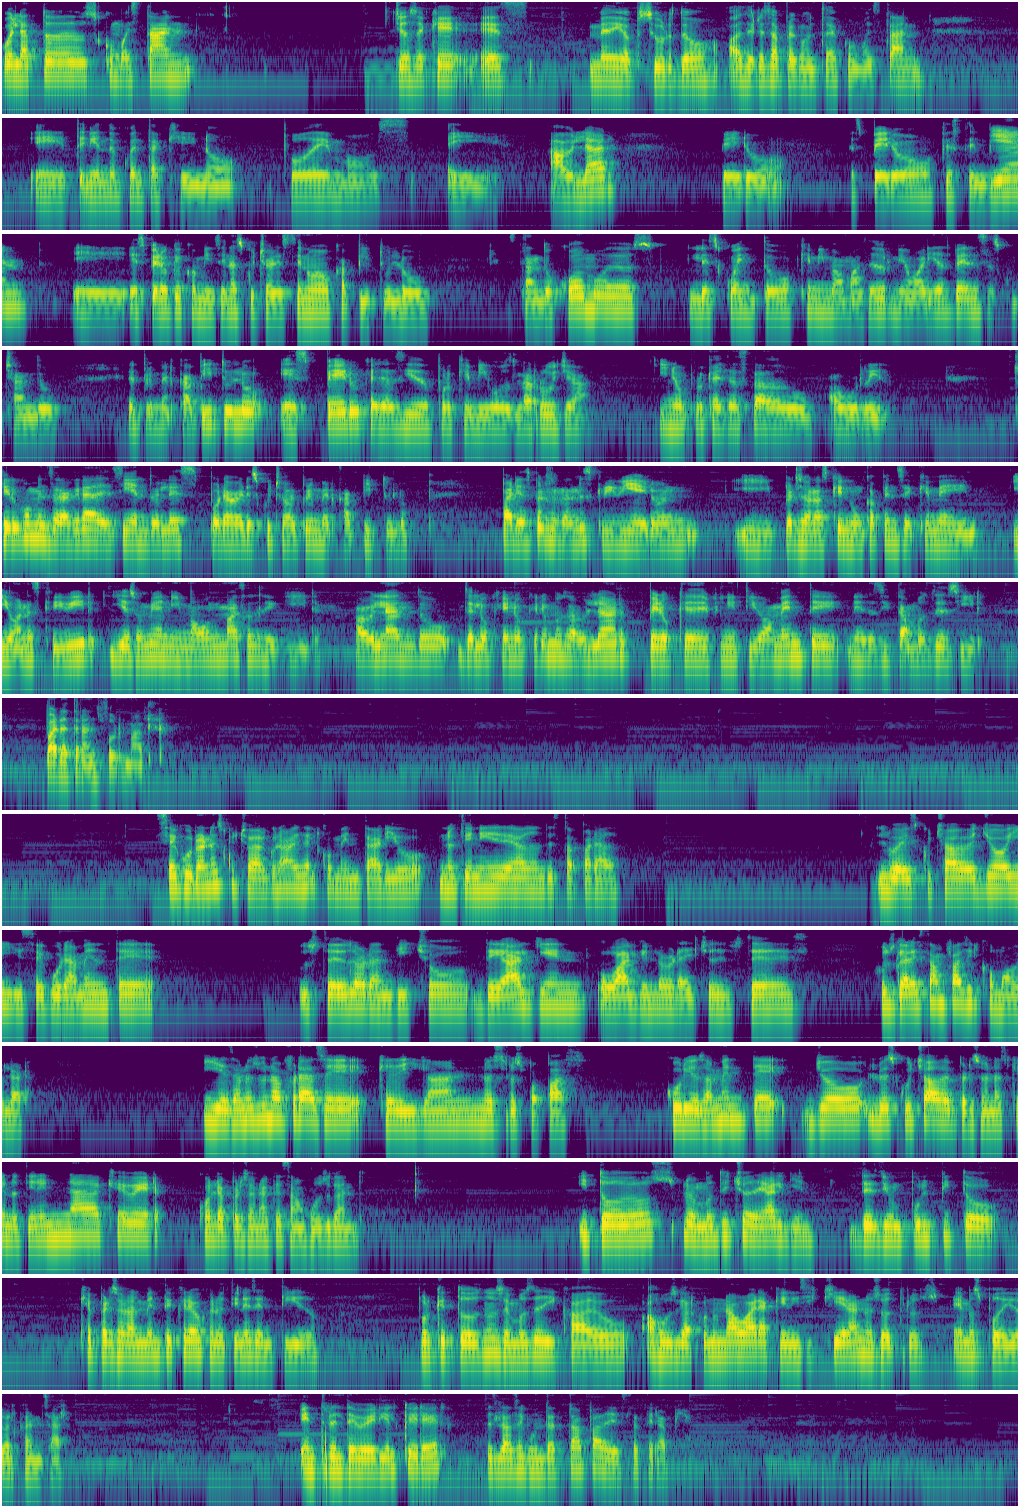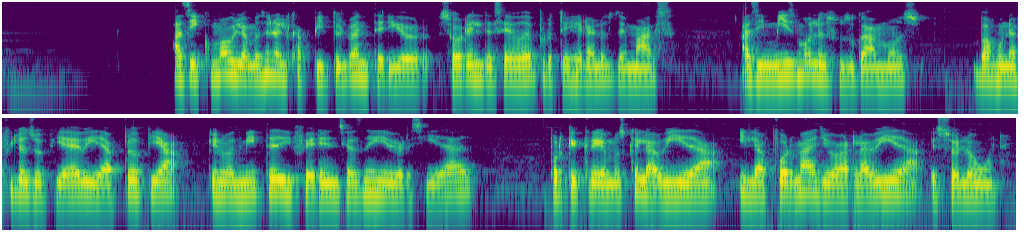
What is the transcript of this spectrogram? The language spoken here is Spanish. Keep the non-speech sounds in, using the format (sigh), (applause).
Hola a todos, ¿cómo están? Yo sé que es medio absurdo hacer esa pregunta de cómo están, eh, teniendo en cuenta que no podemos eh, hablar, pero espero que estén bien, eh, espero que comiencen a escuchar este nuevo capítulo estando cómodos. Les cuento que mi mamá se durmió varias veces escuchando el primer capítulo, espero que haya sido porque mi voz la arrulla y no porque haya estado aburrido. Quiero comenzar agradeciéndoles por haber escuchado el primer capítulo. Varias personas me escribieron y personas que nunca pensé que me iban a escribir y eso me anima aún más a seguir hablando de lo que no queremos hablar, pero que definitivamente necesitamos decir para transformarlo. Seguro han escuchado alguna vez el comentario, no tiene idea dónde está parado lo he escuchado yo y seguramente ustedes lo habrán dicho de alguien o alguien lo habrá dicho de ustedes. Juzgar es tan fácil como hablar. Y esa no es una frase que digan nuestros papás. Curiosamente, yo lo he escuchado de personas que no tienen nada que ver con la persona que están juzgando. Y todos lo hemos dicho de alguien, desde un púlpito que personalmente creo que no tiene sentido porque todos nos hemos dedicado a juzgar con una vara que ni siquiera nosotros hemos podido alcanzar. Entre el deber y el querer es la segunda etapa de esta terapia. Así como hablamos en el capítulo anterior sobre el deseo de proteger a los demás, asimismo los juzgamos bajo una filosofía de vida propia que no admite diferencias ni diversidad, porque creemos que la vida y la forma de llevar la vida es solo una.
